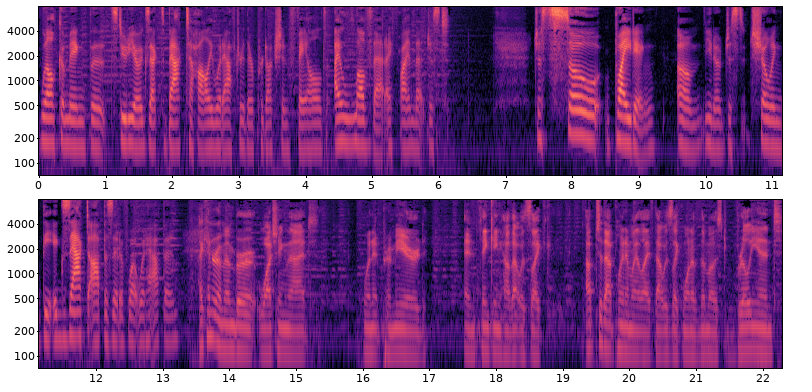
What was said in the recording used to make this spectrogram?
welcoming the studio execs back to Hollywood after their production failed. I love that. I find that just just so biting. Um, you know, just showing the exact opposite of what would happen. I can remember watching that when it premiered and thinking how that was like up to that point in my life that was like one of the most brilliant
